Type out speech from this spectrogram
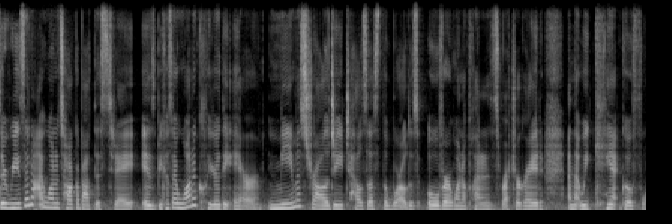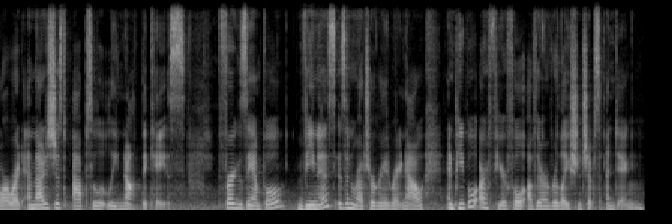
The reason I want to talk about this today is because I want to clear the air. Meme astrology tells us the world is over when a planet is retrograde and that we can't go forward, and that is just absolutely not the case. For example, Venus is in retrograde right now, and people are fearful of their relationships ending.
